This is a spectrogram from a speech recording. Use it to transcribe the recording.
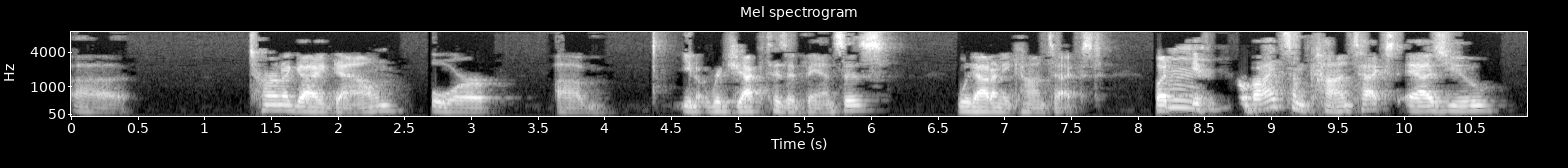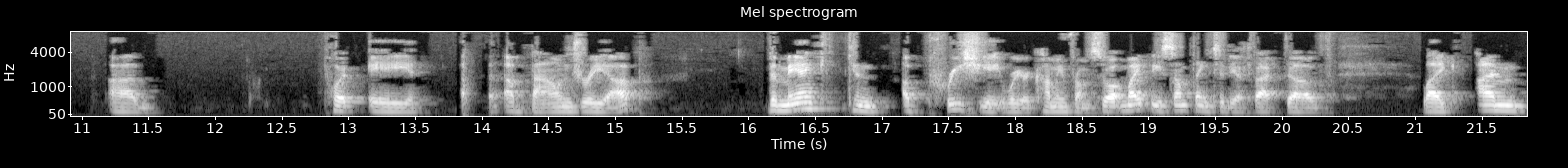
uh, turn a guy down or, um, you know, reject his advances without any context. But mm. if you provide some context as you um, put a, a boundary up, the man can appreciate where you're coming from. So it might be something to the effect of, like, I'm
